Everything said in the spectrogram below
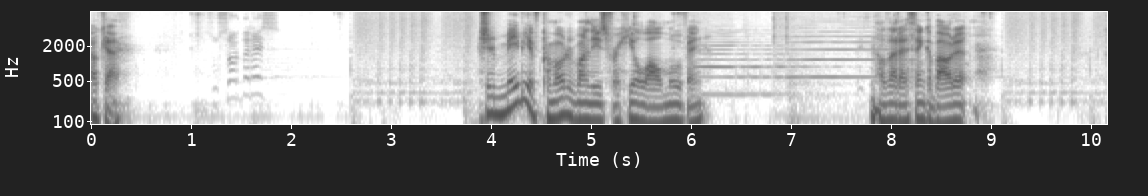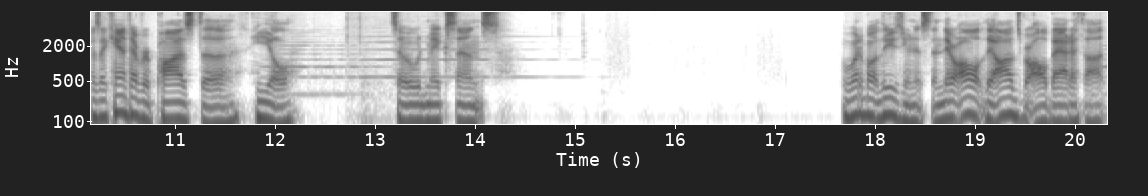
Okay. I should maybe have promoted one of these for heal while moving. Now that I think about it. Because I can't ever pause to heal. So it would make sense. What about these units then? They're all the odds were all bad, I thought.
